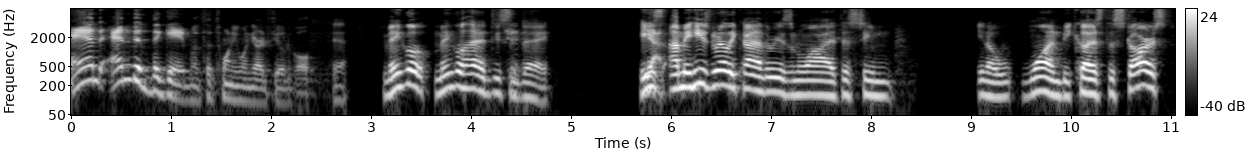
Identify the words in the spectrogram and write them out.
And ended the game with a 21 yard field goal. Yeah. Mengel Mengel had a decent day. He's yeah. I mean, he's really kind of the reason why this team, you know, won because the Stars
